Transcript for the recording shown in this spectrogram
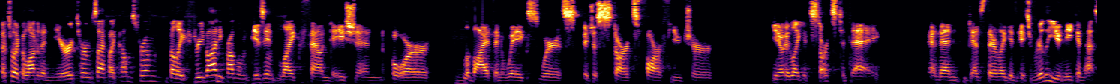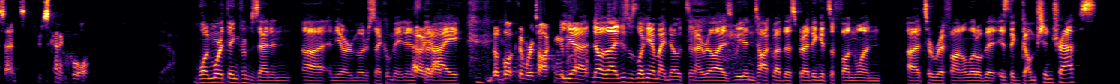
that's where like a lot of the nearer term sci-fi comes from. But like three body problem isn't like Foundation or Hmm. Leviathan Wakes, where it's it just starts far future. You know, it like it starts today. and then gets there. Like it, it's really unique in that sense. It's kind of cool. Yeah. One more thing from Zen and uh, and the art of motorcycle maintenance Oh, that yeah. I The book that we're talking about. yeah no I just was looking at my notes and I realized we didn't talk about this, but I think it's a fun one uh, to riff on a little bit. Is the gumption traps?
